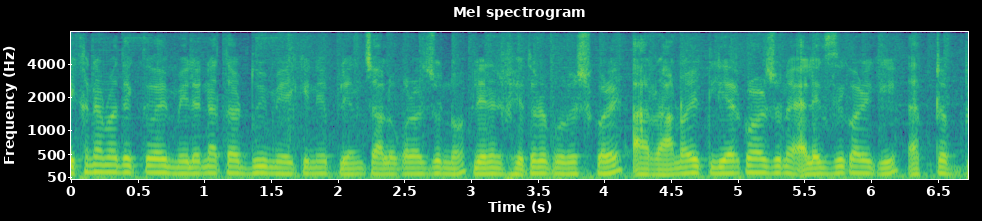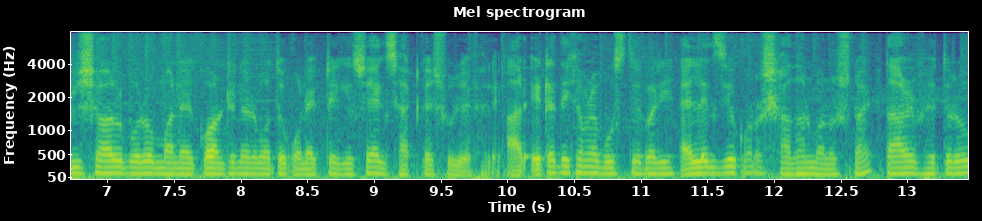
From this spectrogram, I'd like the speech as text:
এখানে আমরা দেখতে পাই, মেলেনা তার দুই মেয়েকে নিয়ে প্লেন চালু করার জন্য প্লেনের ভেতরে প্রবেশ করে। আর রানওয়ে ক্লিয়ার করার জন্য অ্যালেক্সি করে কি, একটা বিশাল বড় মানে কন্টেনার মতো কোনো একটা কিছু এক ঝাটকায় সরিয়ে ফেলে। আর এটা দেখে আমরা বুঝতে পারি অ্যালেক্সিও কোনো সাধারণ মানুষ নয়, তার ভেতরেও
